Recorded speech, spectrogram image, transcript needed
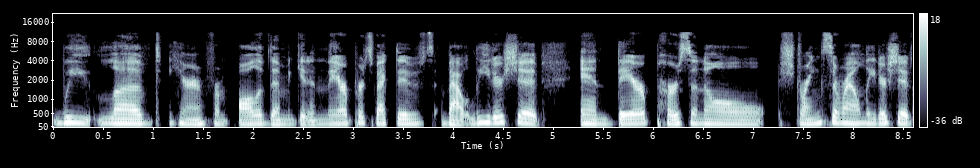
we loved hearing from all of them and getting their perspectives about leadership and their personal strengths around leadership.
